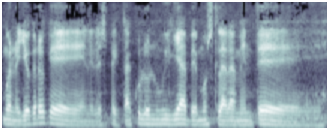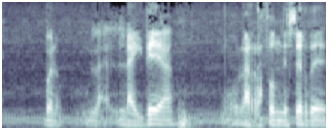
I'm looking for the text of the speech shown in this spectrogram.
Bueno, yo creo que en el espectáculo Nuilla vemos claramente, bueno, la, idea o la razón de ser de,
